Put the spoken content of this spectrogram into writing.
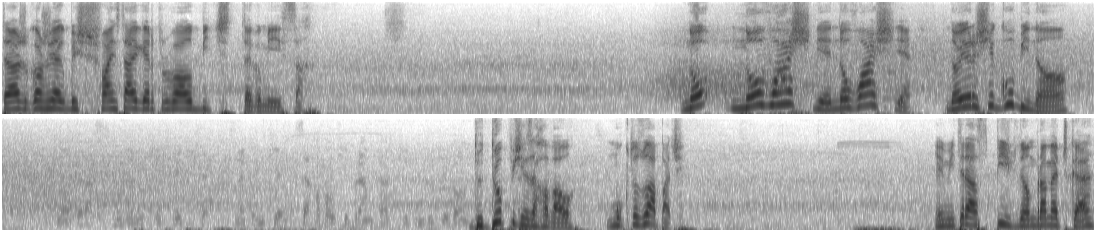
Teraz gorzej jakbyś Schweinsteiger próbował bić z tego miejsca. No, no właśnie, no właśnie. Neuer się gubi, no. No teraz możemy prześledzić, jak znakomicie zachował się bramkarz przy tym rzucie wolnym. Do dupy się zachował. Mógł to złapać. Jak mi teraz piźgną brameczkę.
